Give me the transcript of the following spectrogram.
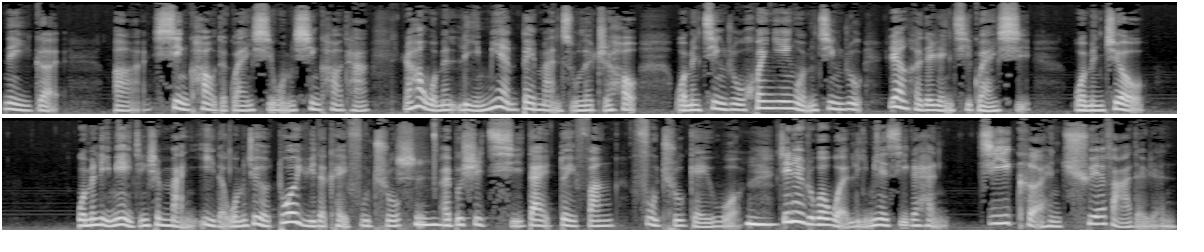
那一个。啊、呃，信靠的关系，我们信靠他，然后我们里面被满足了之后，我们进入婚姻，我们进入任何的人际关系，我们就我们里面已经是满意的，我们就有多余的可以付出，是而不是期待对方付出给我。嗯，今天如果我里面是一个很饥渴、很缺乏的人，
